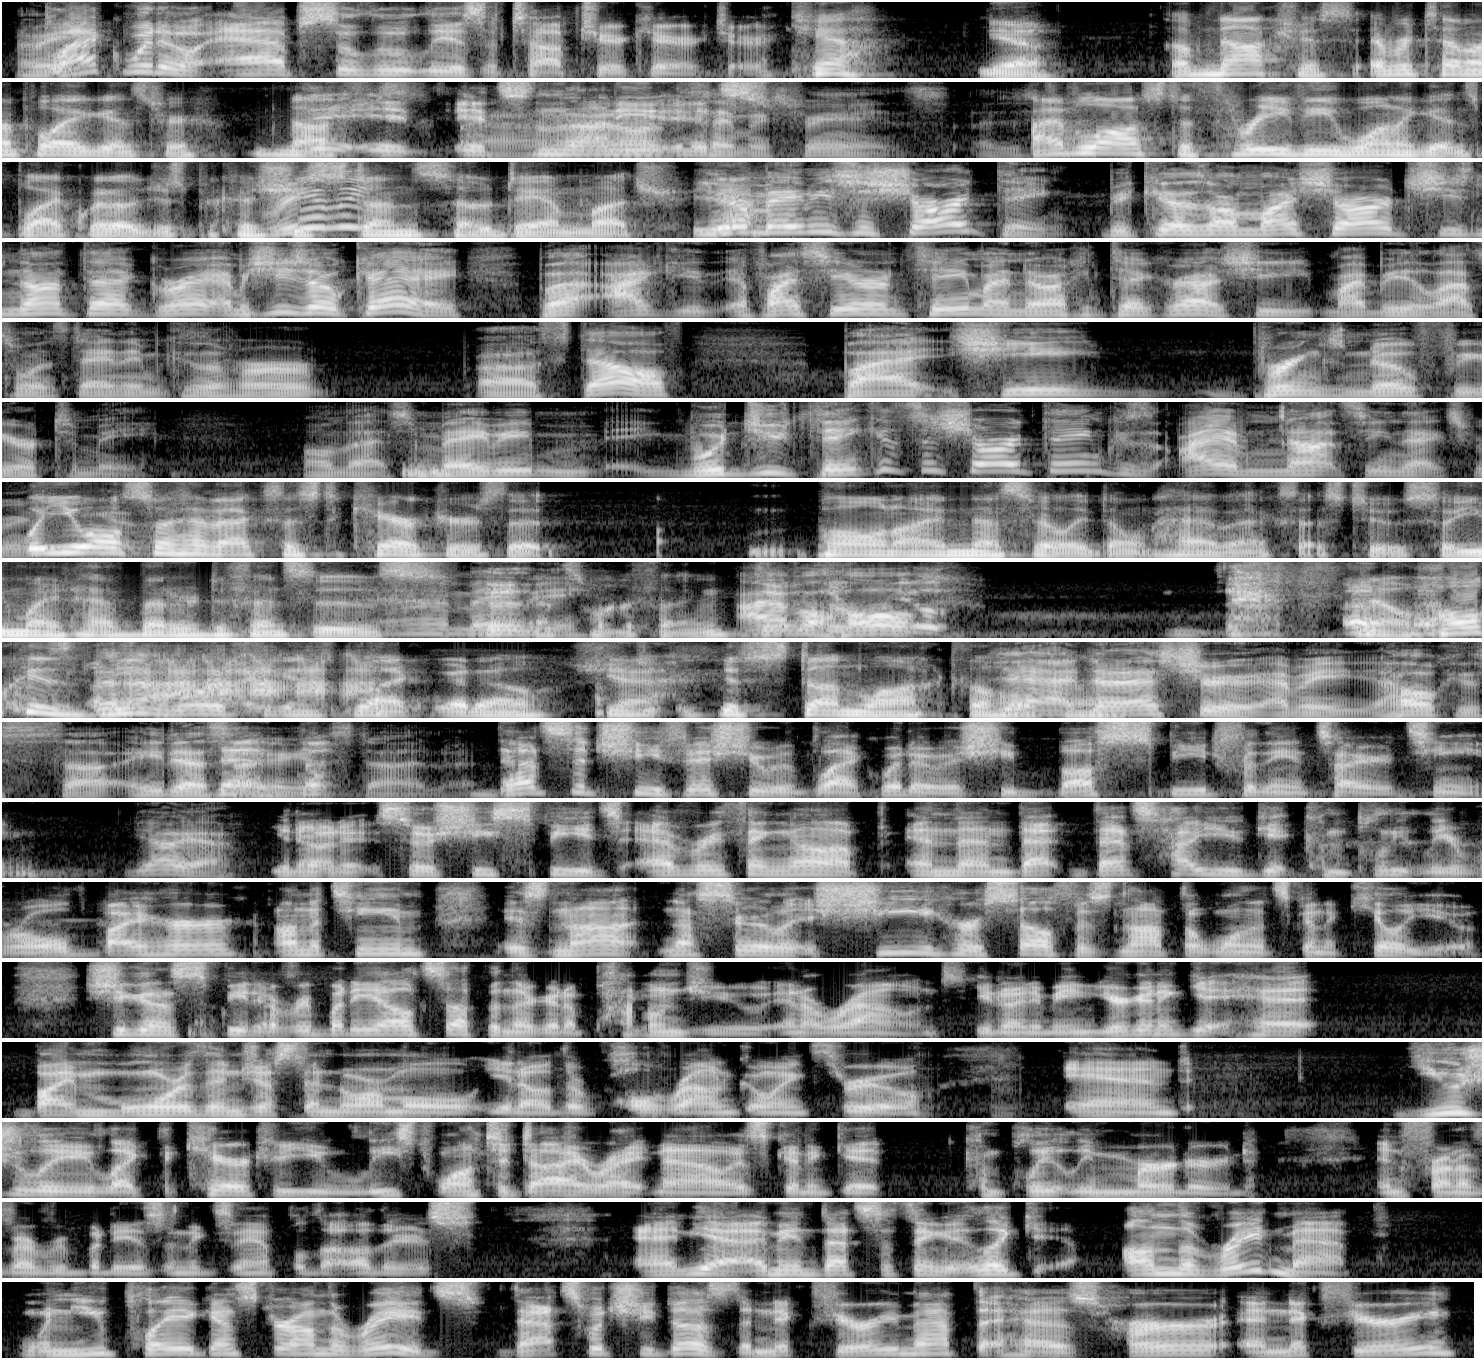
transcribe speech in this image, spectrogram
I mean, Black Widow absolutely is a top tier character. Yeah, Yeah, obnoxious every time I play against her. Obnoxious. It, it, it's I don't- I not. don't have the It's, same experience. I just, I've lost a three v one against Black Widow just because she Really? stuns so damn much. You know, maybe it's a shard thing because on my shard, she's not that great. I mean, she's okay, but I can, if I see her on a team, I know I can take her out. She might be the last one standing because of her uh, stealth, but she brings no fear to me on that. Mm-hmm. So maybe, would you think it's a shard thing? Because I have not seen that experience. Well, you with also have access to characters that Paul and I necessarily don't have access to, so you might have better defenses, Yeah, maybe. that sort of thing. I have the- a Hulk. real- no, Hulk is the worst against Black Widow. She Yeah. just stun locked the whole yeah, time. no, that's true. I mean, Hulk is uh, he does That- suck against stun. that's the chief issue with Black Widow is she buffs speed for the entire team. Yeah, yeah. You know, so she speeds everything up, and then that that's how you get completely rolled by her on a team. Is not necessarily she herself is not the one that's going to kill you. She's going to speed everybody else up, and they're going to pound you in a round. You know what I mean? You're going to get hit by more than just a normal, you know, the whole round going through, and usually, like the character you least want to die right now is going to get completely murdered in front of everybody as an example to others. And yeah, I mean that's the thing. Like on the raid map, when you play against her on the raids, that's what she does. The Nick Fury map that has her and Nick Fury.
